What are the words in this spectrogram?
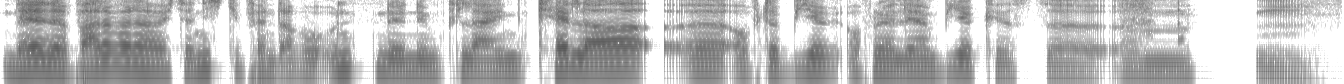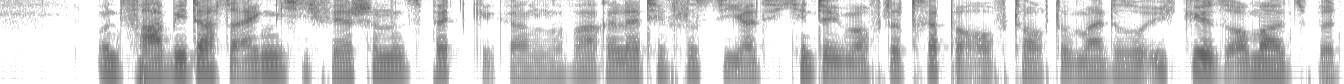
Ne, in der Badewanne habe ich da nicht gepennt, aber unten in dem kleinen Keller äh, auf der Bier, auf einer leeren Bierkiste. Ähm, Hm. und Fabi dachte eigentlich, ich wäre schon ins Bett gegangen. War relativ lustig, als ich hinter ihm auf der Treppe auftauchte und meinte so, ich gehe jetzt auch mal ins Bett.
